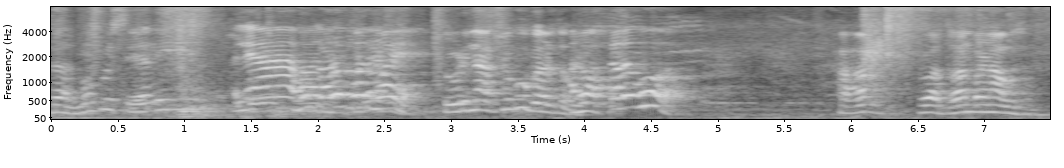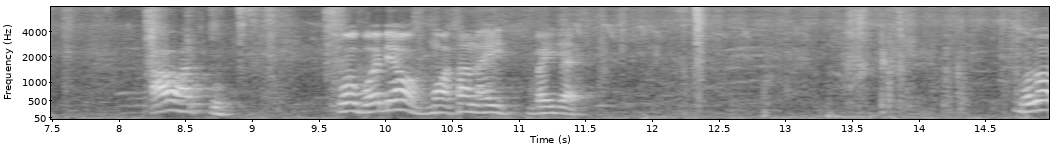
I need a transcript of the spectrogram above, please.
ઘરમાં કોઈ છે નહીં. અલ્યા હું કરો તોડી નાખશું કું ઘર તો હા. રોધવાન બનાવું છું. આવો હાથ તું ઓ ભાઈ બેહો. મોસા નહીં ભાઈ જાય. બોલો.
